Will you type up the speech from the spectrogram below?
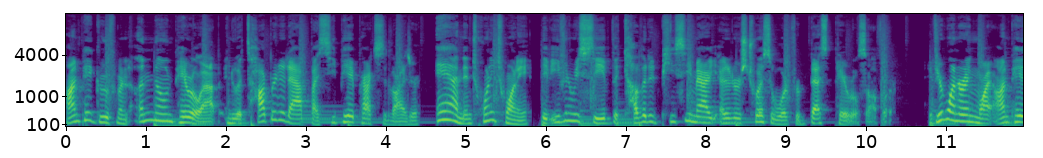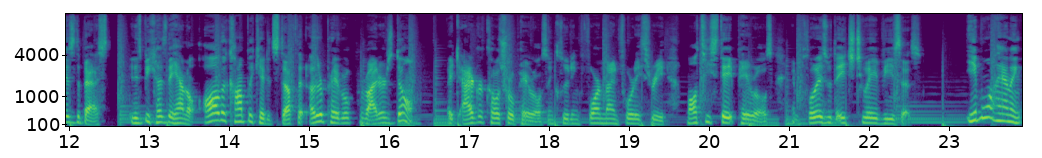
OnPay grew from an unknown payroll app into a top rated app by CPA Practice Advisor, and in 2020, they've even received the coveted PC Mag Editor's Choice Award for Best Payroll Software. If you're wondering why OnPay is the best, it is because they handle all the complicated stuff that other payroll providers don't, like agricultural payrolls, including Form 943, multi state payrolls, employees with H2A visas. Even while handling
